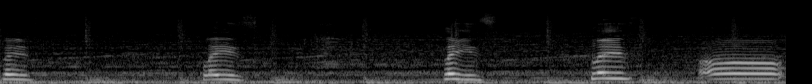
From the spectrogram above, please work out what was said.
Please. Please. Please. Please. Oh.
